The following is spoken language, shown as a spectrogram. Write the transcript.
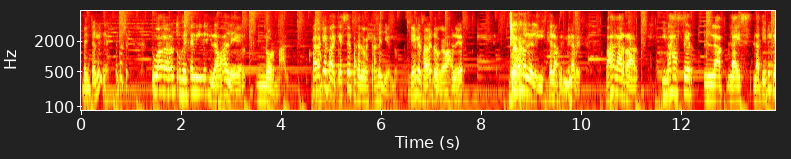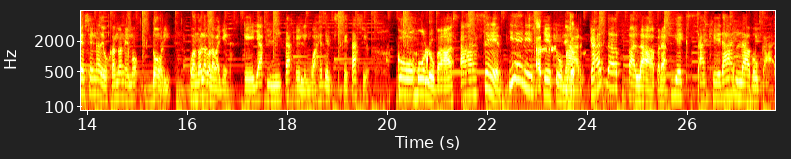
20 líneas. Entonces, tú vas a agarrar tus 20 líneas y las vas a leer normal. ¿Para qué? Para que sepas de lo que estás leyendo. Tienes que saber de lo que vas a leer. Ya Claro. cuando le leíste la primera vez, vas a agarrar y vas a hacer la, la, es- la típica escena de Buscando a Nemo, Dory, cuando habla con la ballena, que ella imita el lenguaje del cetáceo. ¿Cómo lo vas a hacer? Tienes Ah, que tomar cada palabra y exagerar la vocal.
